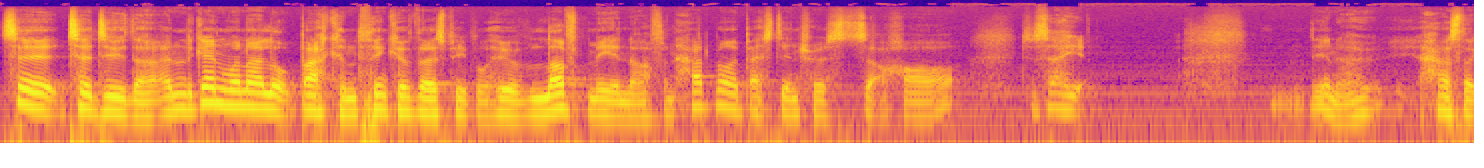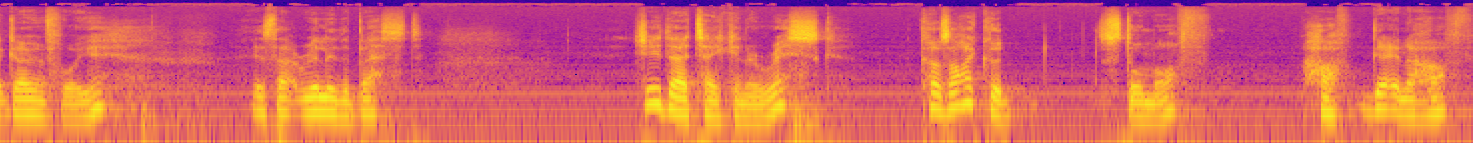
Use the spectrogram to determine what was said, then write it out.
to, to do that. And again, when I look back and think of those people who have loved me enough and had my best interests at heart, to say, you know, how's that going for you? Is that really the best? Gee, they're taking a risk. Because I could storm off, huff, get in a huff,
